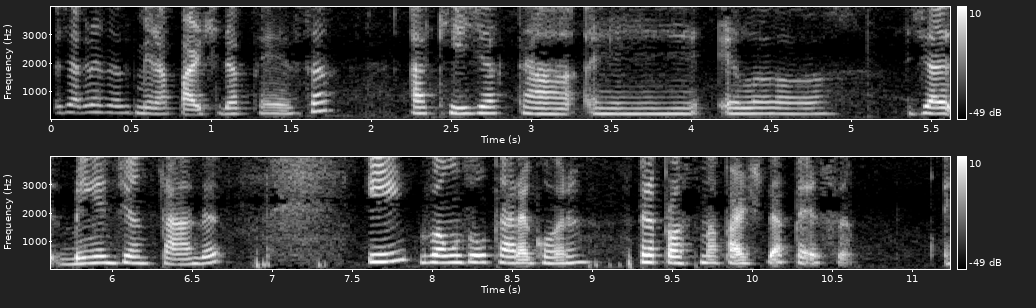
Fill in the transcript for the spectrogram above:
Eu já gravei a primeira parte da peça, Aqui já tá é, ela já bem adiantada. E vamos voltar agora para a próxima parte da peça. É...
